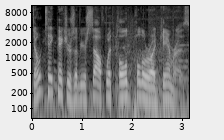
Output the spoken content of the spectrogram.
don't take pictures of yourself with old Polaroid cameras.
